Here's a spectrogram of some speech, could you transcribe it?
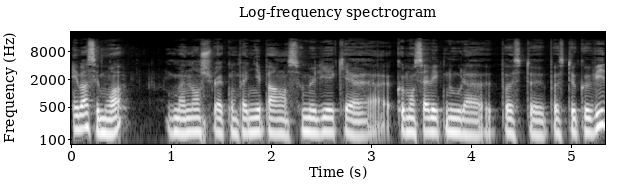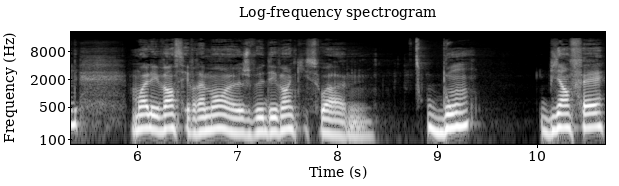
Eh ben c'est moi. Maintenant, je suis accompagné par un sommelier qui a commencé avec nous là post post Covid. Moi, les vins, c'est vraiment, je veux des vins qui soient bons, bien faits,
